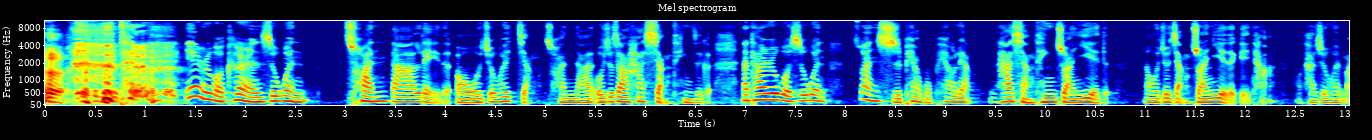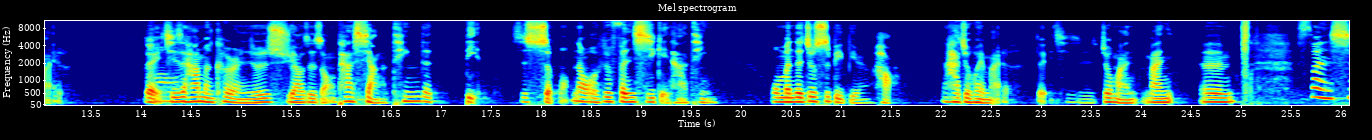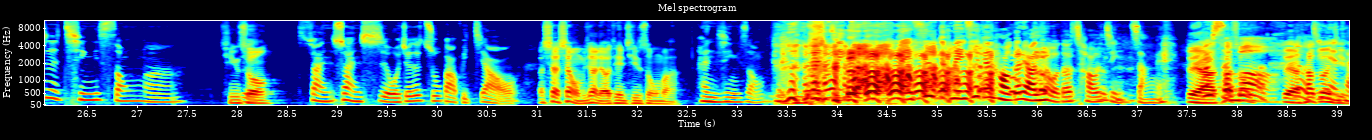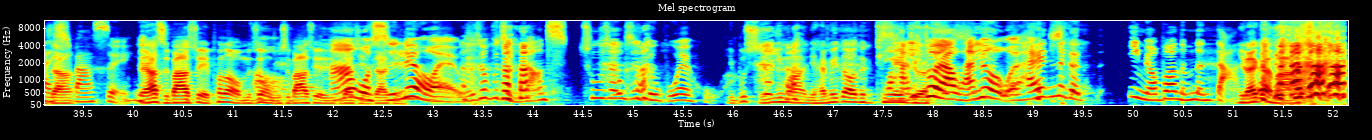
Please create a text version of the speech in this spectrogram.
对，因为如果客人是问穿搭类的哦，我就会讲穿搭，我就知道他想听这个。那他如果是问钻石漂不漂亮，他想听专业的，那我就讲专业的给他。他就会买了，对，其实他们客人就是需要这种，他想听的点是什么，那我就分析给他听。我们的就是比别人好，那他就会买了。对，其实就蛮蛮，嗯，算是轻松吗？轻松。算算是，我觉得珠宝比较像像我们这样聊天轻松吗？很轻松，很轻松。每次跟每次跟豪哥聊天，我都超紧张哎。对啊，他说，对啊，他说今年才十八岁，对他十八岁，碰到我们这种五十八岁的啊，我十六哎，我就不紧张，出生之犊不畏虎。你不十一吗？你还没到那个 teenager？对啊，我还没有，我还那个疫苗不知道能不能打。你来干嘛？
